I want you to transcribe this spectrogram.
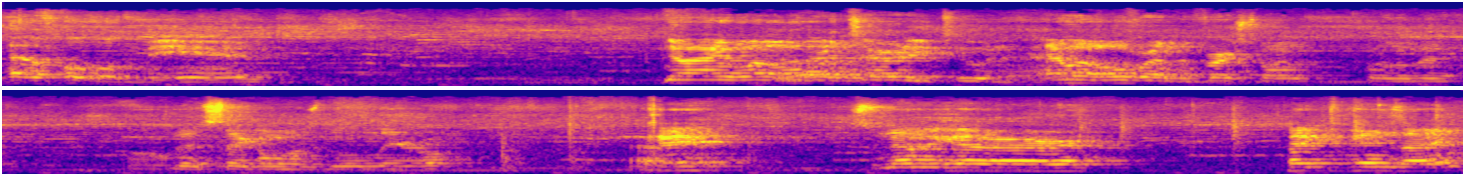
level man. No, I went Well, over. that's already two and a I half. went over on the first one a little bit. Oh. The second one's a little narrow. Okay, so now we got our pectin enzyme.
